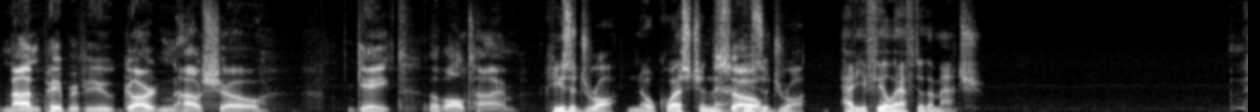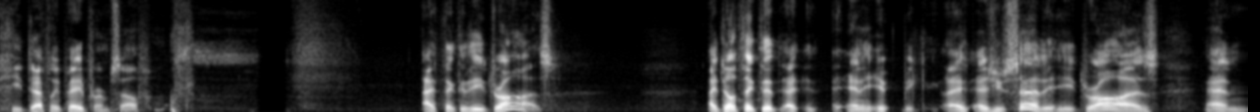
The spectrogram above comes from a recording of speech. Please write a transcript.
non pay per view garden house show gate of all time. He's a draw, no question there. So- He's a draw. How do you feel after the match? He definitely paid for himself. I think that he draws. I don't think that, uh, and it, as you said, he draws, and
